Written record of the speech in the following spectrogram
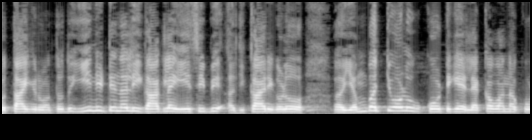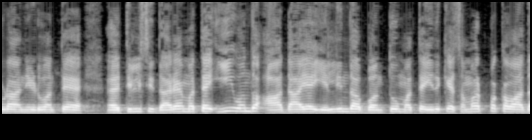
ಗೊತ್ತಾಗಿರುವಂಥದ್ದು. ಈ ನಿಟ್ಟಿನಲ್ಲಿ ಈಗಾಗಲೇ ಎ ಸಿ ಬಿ ಅಧಿಕಾರಿಗಳು ಎಂಬತ್ತೇಳು ಕೋಟಿಗೆ ಲೆಕ್ಕವನ್ನು ಕೂಡ ನೀಡುವಂತೆ ತಿಳಿಸಿದ್ದಾರೆ. ಮತ್ತು ಈ ಒಂದು ಆದಾಯ ಎಲ್ಲಿಂದ ಬಂತು, ಮತ್ತು ಇದಕ್ಕೆ ಸಮರ್ಪಕವಾದ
